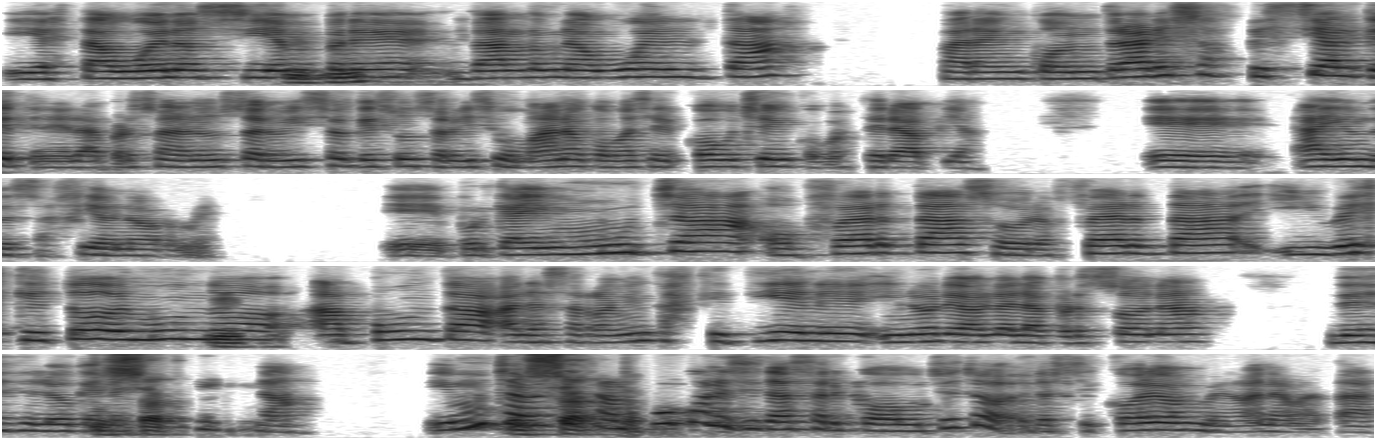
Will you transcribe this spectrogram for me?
y está bueno siempre darle una vuelta para encontrar eso especial que tiene la persona en un servicio, que es un servicio humano, como es el coaching, como es terapia. Eh, hay un desafío enorme, eh, porque hay mucha oferta sobre oferta y ves que todo el mundo apunta a las herramientas que tiene y no le habla a la persona desde lo que necesita. Y muchas veces tampoco necesitas ser coach, esto los psicólogos me van a matar.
